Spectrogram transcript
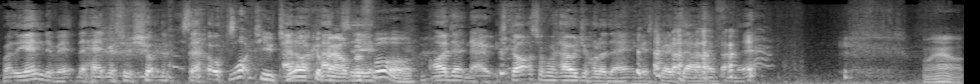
where at the end of it the hairdressers shot themselves. What do you And talk about before? I don't know. It starts off with how was your holiday and it gets goes downhill from there. Wow.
